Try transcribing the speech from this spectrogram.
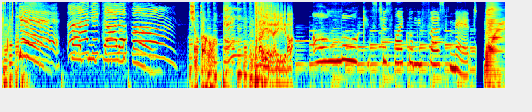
Yeah! Magic! Oh, look, it's just like when we first met.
